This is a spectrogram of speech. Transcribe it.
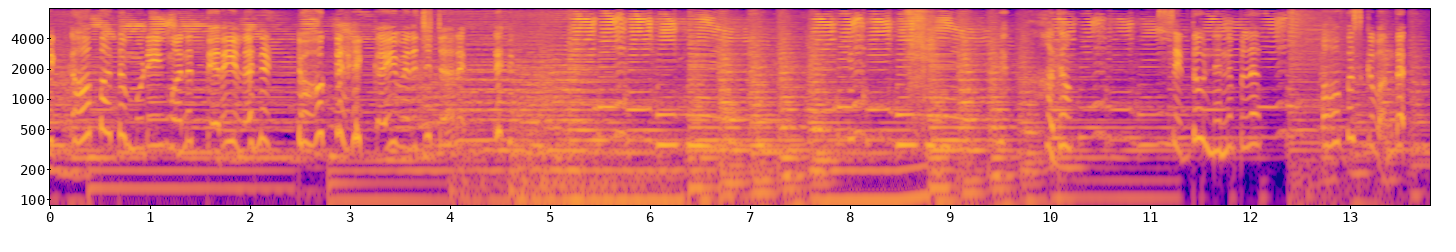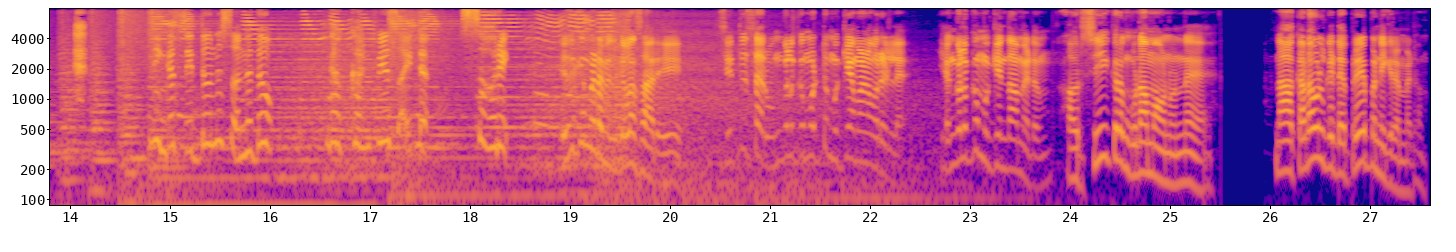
அவரை காப்பாத்த முடியுமான்னு தெரியலன்னு டாக்டரை கை விரிச்சிட்டாரு. அதான் சித்து நினைப்புல ஆபீஸ்க்கு வந்தேன். நீங்க சித்துன்னு சொன்னதும் நான் கன்ஃபியூஸ் ஆயிட்டேன். சாரி எதுக்கு மேடம் இதுக்கெல்லாம் சாரி சித்து சார் உங்களுக்கு மட்டும் முக்கியமானவர் இல்லை. எங்களுக்கும் முக்கியம்தான் மேடம் அவர் சீக்கிரம் குணமாகணும்னு நான் கடவுள்கிட்ட ப்ரே பண்ணிக்கிறேன் மேடம்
